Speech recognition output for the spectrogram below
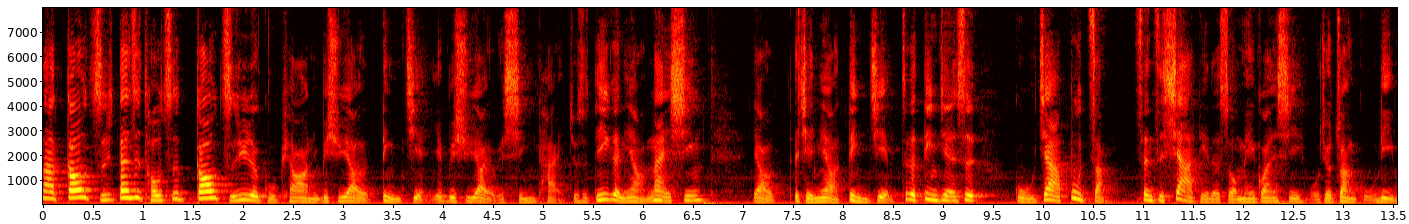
那高值，但是投资高值率的股票啊，你必须要有定见，也必须要有个心态，就是第一个你要有耐心，要而且你要有定见。这个定见是股价不涨甚至下跌的时候没关系，我就赚股利。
